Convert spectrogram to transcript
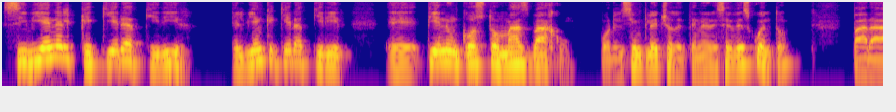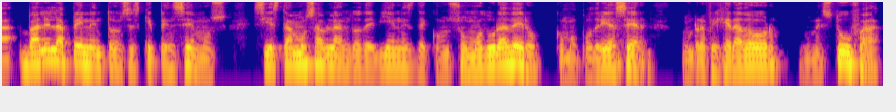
Si bien el que quiere adquirir, el bien que quiere adquirir, eh, tiene un costo más bajo por el simple hecho de tener ese descuento, para, vale la pena entonces que pensemos si estamos hablando de bienes de consumo duradero, como podría ser un refrigerador, una estufa,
